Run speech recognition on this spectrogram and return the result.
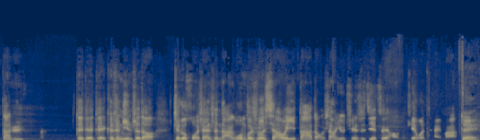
大春，对对对。可是您知道这个火山是哪个？我们不是说夏威夷大岛上有全世界最好的天文台吗？对。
